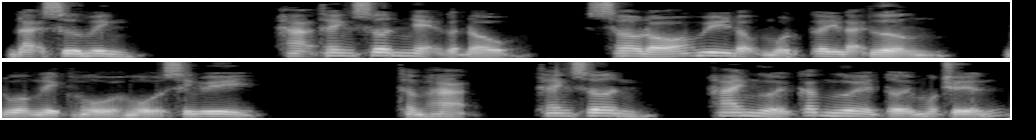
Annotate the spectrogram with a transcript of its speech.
đại sư minh. Hạ thanh sơn nhẹ gật đầu, sau đó huy động một cây đại thường đùa nghịch hổ hổ sinh uy. Thầm hạc thanh sơn, hai người các ngươi tới một chuyến.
